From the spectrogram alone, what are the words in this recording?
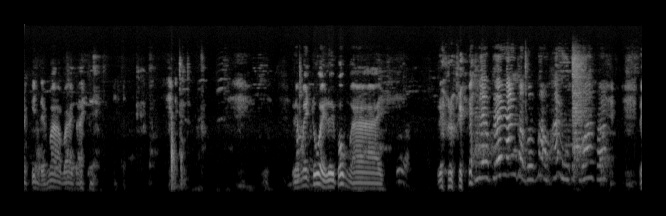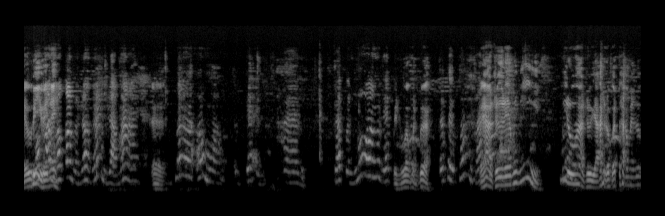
นั่นน่ะกินแต่มาบายใจแล้วไม่ช่วยเลยพวกอายแล้วพี่ไปไหนเออเป็นห่วงมันเพื่อไปหาซื้อแล้วไม่มีไม่รู้หาซื้อยาเราก็ทำไม่รู้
